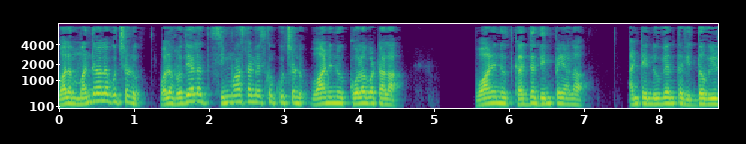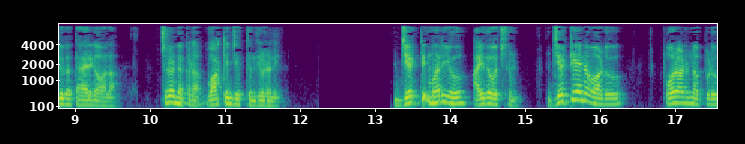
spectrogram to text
వాళ్ళ మందిరాల్లో కూర్చోడు. వాళ్ళ హృదయాల సింహాసనం వేసుకొని కూర్చోడు. వాడిని నువ్వు కూలగొట్టాలా? వాడిని నువ్వు గద్దె దింపేయాలా? అంటే నువ్వెంత యుద్ధ వీడుగా తయారు కావాలా? చూడండి అక్కడ వాక్యం చెప్తుంది చూడండి. జట్టి మరియు ఐదవ వచనం. జట్టి అయిన వాడు పోరాడినప్పుడు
